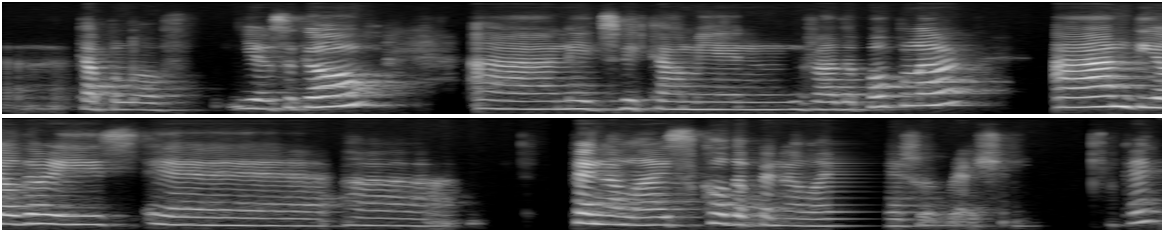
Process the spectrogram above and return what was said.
a couple of years ago, and it's becoming rather popular. And the other is uh, uh, penalized, regression. Okay,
